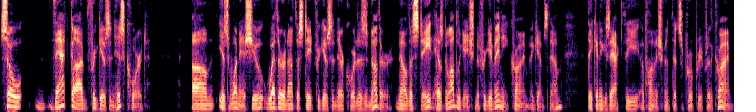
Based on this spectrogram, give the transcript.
So that God forgives in his court um, is one issue. Whether or not the state forgives in their court is another. Now, the state has no obligation to forgive any crime against them. They can exact the punishment that's appropriate for the crime.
